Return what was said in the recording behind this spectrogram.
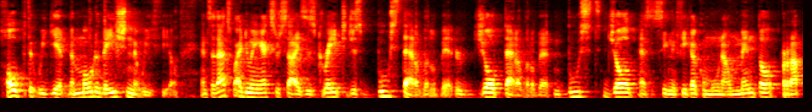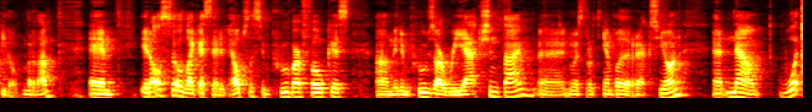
hope that we get, the motivation that we feel. And so that's why doing exercise is great to just boost that a little bit or jolt that a little bit. Boost, jolt, eso significa como un aumento rápido, ¿verdad? And it also, like I said, it helps us improve our focus. Um, it improves our reaction time, uh, nuestro tiempo de reacción. Uh, now, what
